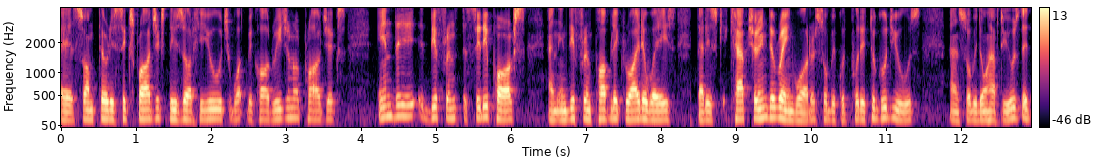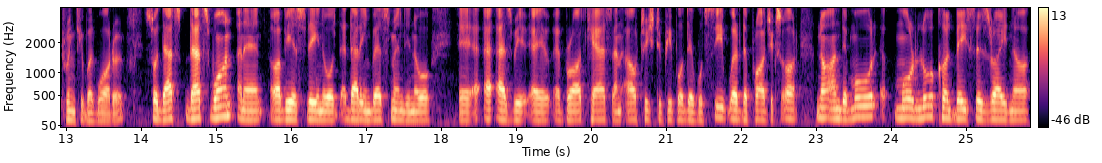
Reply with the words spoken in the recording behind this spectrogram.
uh, some 36 projects. These are huge, what we call regional projects in the different city parks and in different public right of ways that is capturing the rainwater so we could put it to good use and so we don't have to use the drinkable water. So that's that's one and then obviously you know that, that investment you know uh, as we uh, broadcast and outreach to people they would see where the projects are. Now on the more more local basis right now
